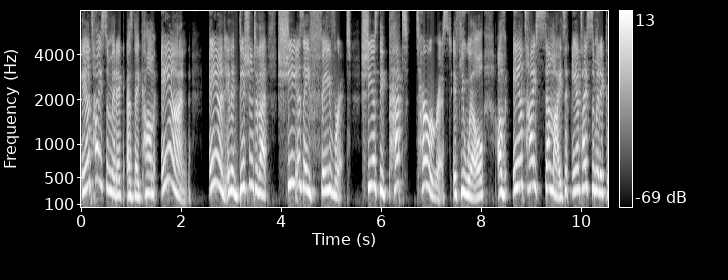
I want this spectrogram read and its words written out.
anti-Semitic as they come, and and in addition to that, she is a favorite. She is the pet terrorist, if you will, of anti Semites and anti Semitic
